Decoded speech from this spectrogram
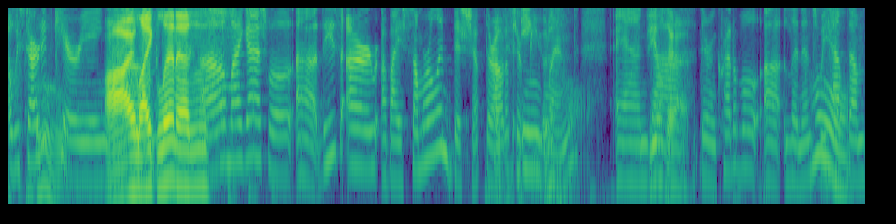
oh, we started carrying. I um, like linens. Oh my gosh! Well, uh, these are uh, by Summerill and Bishop. They're Oh, out of England. beautiful. And Feel uh, that. they're incredible uh, linens. we Oh, have them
